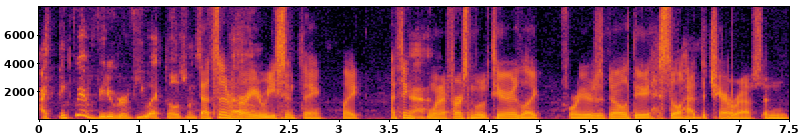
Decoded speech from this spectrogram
I think we have video review at those ones. That's a well. very recent thing. Like I think Yeah. when I first moved here, like four years ago, they still had the chair refs, and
